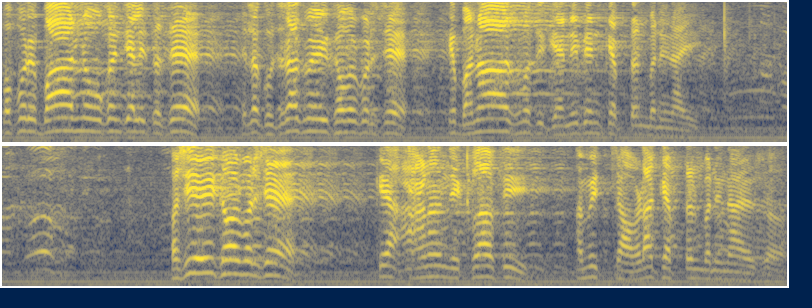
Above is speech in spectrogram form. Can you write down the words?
બપોરે બાર નો ઓગણચાલીસ થશે. એટલે ગુજરાતમાં એવી ખબર પડશે કે બનાસમાંથી જ્ઞાનીબેન કેપ્ટન બનીને આવી. પછી એવી ખબર પડશે કે આણંદ એકલાવથી અમિત ચાવડા કેપ્ટન બનીને આવ્યો છો.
